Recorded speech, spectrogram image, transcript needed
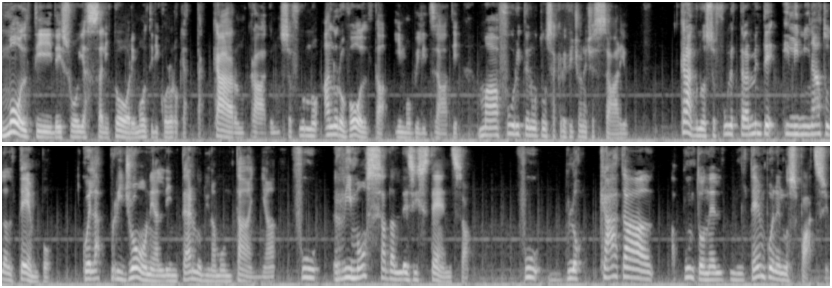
Molti dei suoi assalitori, molti di coloro che attaccarono Kragnos furono a loro volta immobilizzati, ma fu ritenuto un sacrificio necessario. Kragnos fu letteralmente eliminato dal tempo quella prigione all'interno di una montagna fu rimossa dall'esistenza, fu bloccata appunto nel, nel tempo e nello spazio.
